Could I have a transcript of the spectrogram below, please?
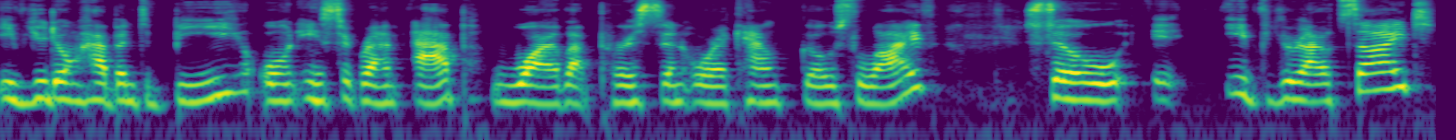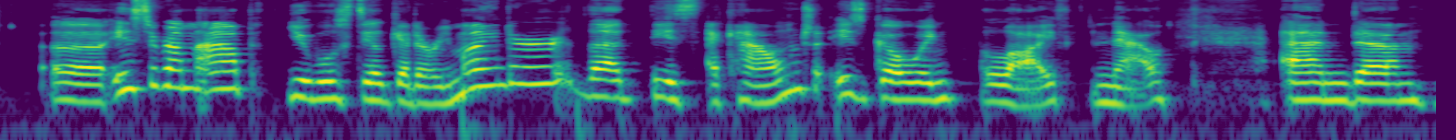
if you don't happen to be on Instagram app while that person or account goes live. So if you're outside uh, Instagram app, you will still get a reminder that this account is going live now. And um,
